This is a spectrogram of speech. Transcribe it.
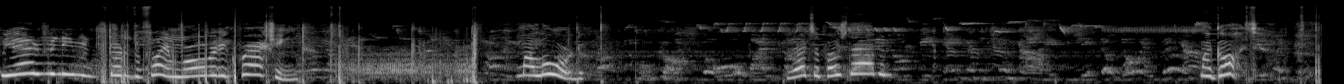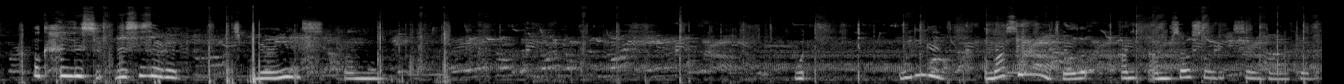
We haven't even started the flight and we're already crashing. My lord. Is that supposed to happen? My god. Okay, this this is an experience. Um we, we need to am I sitting on the toilet? I'm I'm so sorry sitting on the toilet.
